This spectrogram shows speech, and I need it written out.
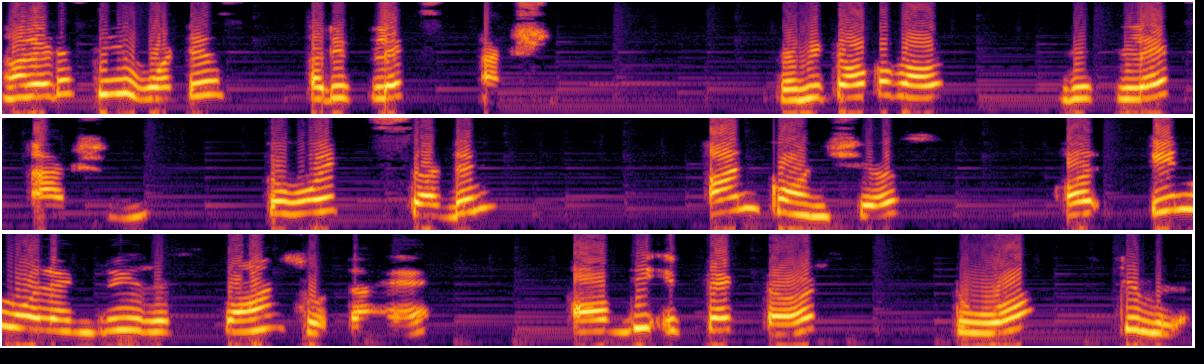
Now let us see what is a reflex action. When we talk about reflex action, तो वो एक सडन अनकॉन्शियस और इनवॉलेंट्री रिस्पॉन्स होता है of the effectors to a stimulus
